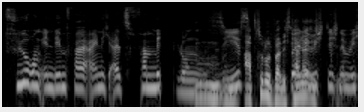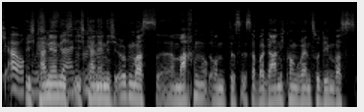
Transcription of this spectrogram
Führung in dem Fall eigentlich als Vermittlung mm, siehst. Absolut, weil ich so kann ja ich dich nämlich auch. Ich kann ich ja nicht, sagen. ich kann mhm. ja nicht irgendwas äh, machen und das ist aber gar nicht konkurrent zu dem, was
